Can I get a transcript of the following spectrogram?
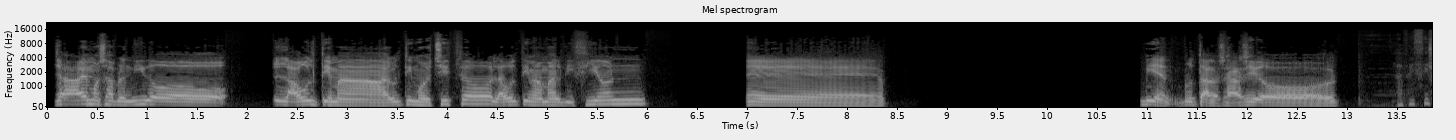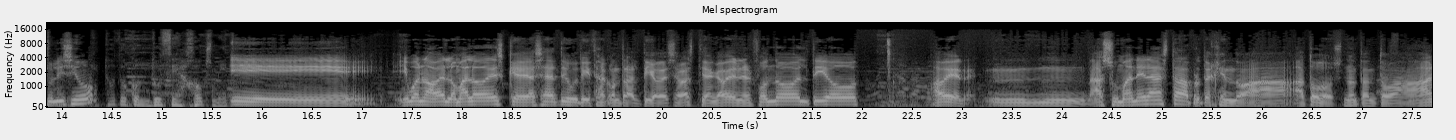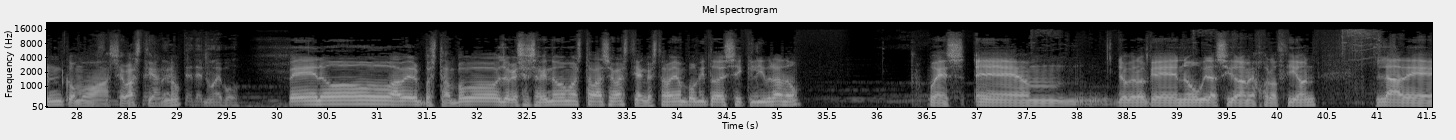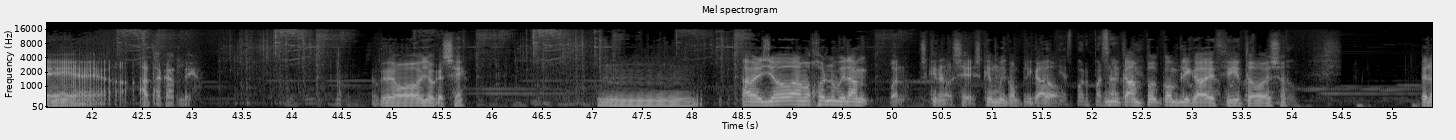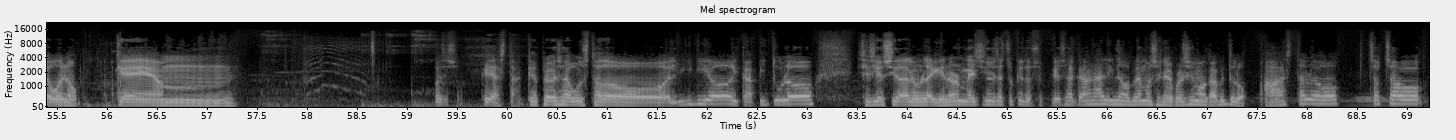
Ya hemos aprendido la última, el último hechizo, la última maldición. Eh, Bien, brutal, o sea, ha sido A veces Chulísimo. todo conduce a Hogsmeade. Y, y bueno, a ver, lo malo es que se ha tenido que utilizar contra el tío de Sebastián. Que a ver, en el fondo el tío, a ver, mm, a su manera estaba protegiendo a, a todos, ¿no? Tanto a Anne como a Sebastián, ¿no? Pero, a ver, pues tampoco, yo que sé, sabiendo cómo estaba Sebastián, que estaba ya un poquito desequilibrado, pues eh, yo creo que no hubiera sido la mejor opción la de atacarle. Yo creo, yo que sé. Mm, a ver, yo a lo mejor no hubiera... Bueno, es que no lo sé, es que es muy complicado. Muy campo- complicado decidir todo eso. Pero bueno, que... mm, pues eso, que ya está. Que espero que os haya gustado el vídeo, el capítulo. Si así os ha dale un like enorme. Si no os ha suscrito, suscribiros al canal y nos vemos en el próximo capítulo. Hasta luego. Chao, chao.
